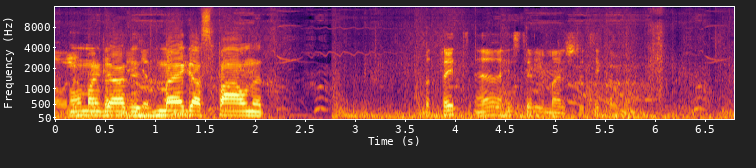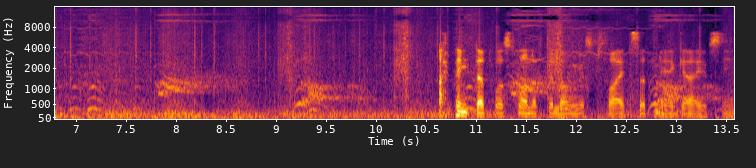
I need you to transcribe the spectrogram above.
Oh look my god, mega it's thing. mega spawned. But Fate, uh, he still managed to take over. I think that was one of the longest fights that Mega I've seen.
